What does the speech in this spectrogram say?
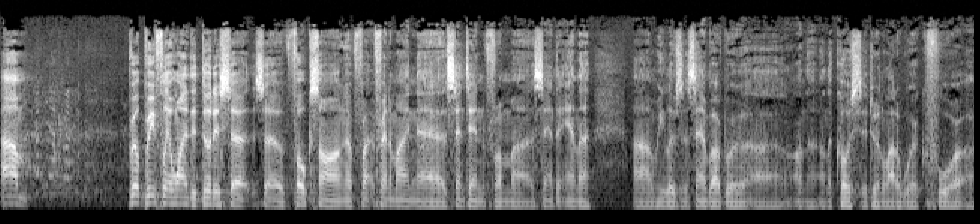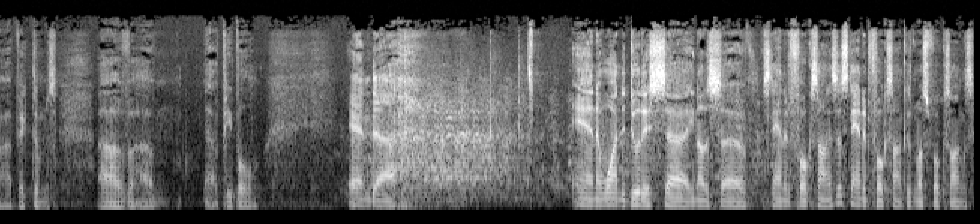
Um, real briefly, I wanted to do this, uh, this uh, folk song. A fr- friend of mine uh, sent in from uh, Santa Ana. Um, he lives in Santa Barbara uh, on the on the coast. They're doing a lot of work for uh, victims of um, uh, people, and uh, and I wanted to do this, uh, you know, this uh, standard folk song. It's a standard folk song because most folk songs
